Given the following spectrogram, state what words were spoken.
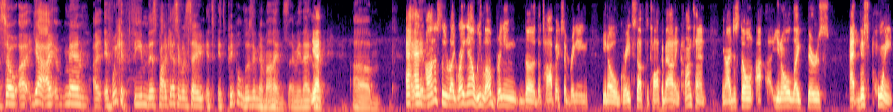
so. Uh, yeah, I man, I, if we could theme this podcast, I would say it's it's people losing their minds. I mean, that Yeah. Like, um, and, And- and honestly like right now we love bringing the the topics and bringing you know great stuff to talk about and content you know i just don't I- you know like there's at this point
